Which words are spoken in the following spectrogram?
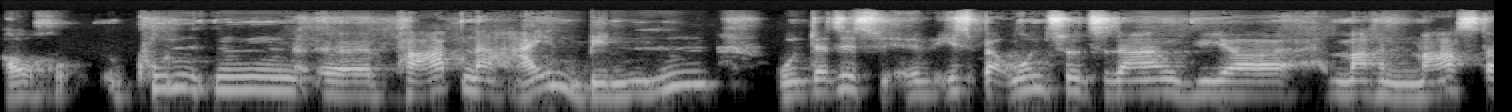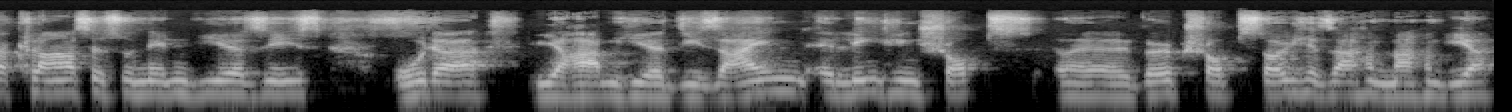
auch Kunden, äh, Partner einbinden. Und das ist, ist bei uns sozusagen, wir machen Masterclasses, so nennen wir sie Oder wir haben hier Design-Linking-Shops, äh, Workshops, solche Sachen machen wir.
